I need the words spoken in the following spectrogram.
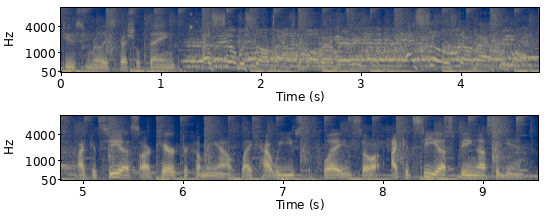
do some really special things. That's Silver Star basketball there, baby. That's Silver Star basketball. I could see us, our character coming out, like how we used to play, and so I could see us being us again.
